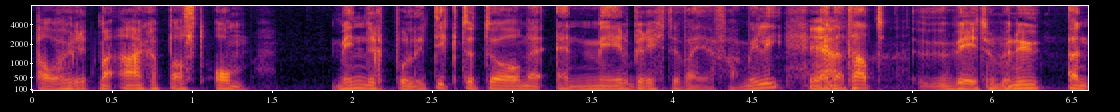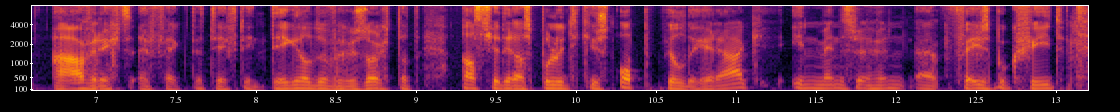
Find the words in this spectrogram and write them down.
algoritme aangepast om minder politiek te tonen en meer berichten van je familie. En dat had, weten we nu, een averechts effect. Het heeft in tegendeel ervoor gezorgd dat als je er als politicus op wilde geraken in mensen hun uh, Facebook-feed,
